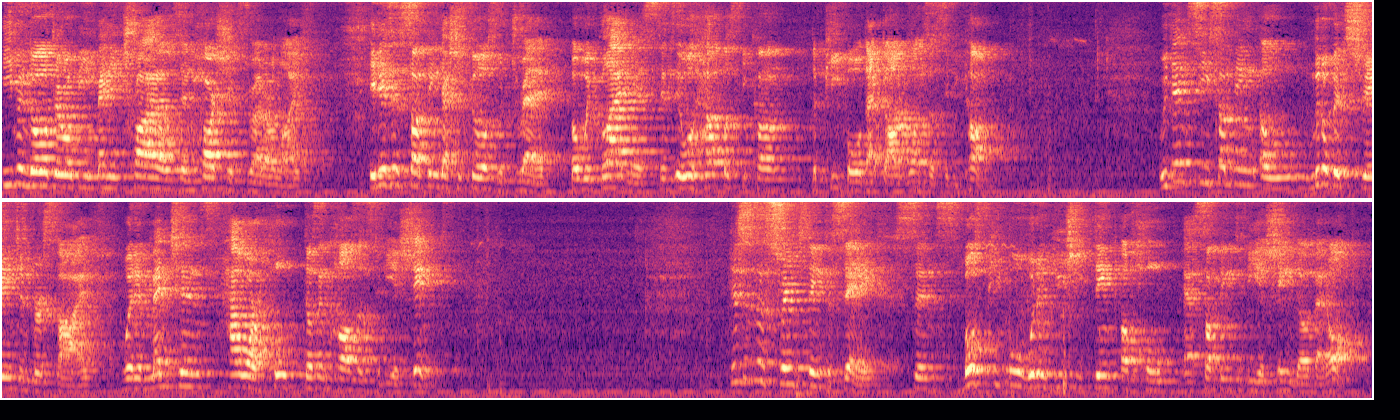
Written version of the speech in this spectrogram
even though there will be many trials and hardships throughout our life, it isn't something that should fill us with dread, but with gladness, since it will help us become the people that God wants us to become. We then see something a little bit strange in verse 5 when it mentions how our hope doesn't cause us to be ashamed. This is a strange thing to say, since most people wouldn't usually think of hope as something to be ashamed of at all.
